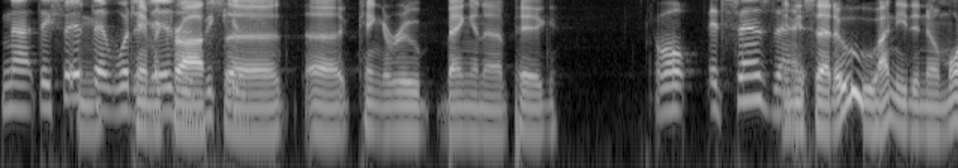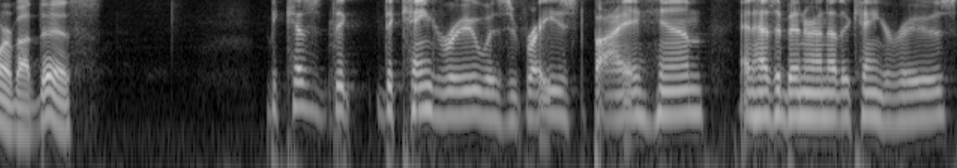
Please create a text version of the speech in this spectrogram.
no, they said and that what came it is across is because a, a kangaroo banging a pig, well, it says that and you said, "Ooh, I need to know more about this." because the the kangaroo was raised by him and hasn't been around other kangaroos,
